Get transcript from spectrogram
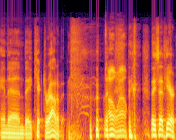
and then they kicked her out of it. Oh wow, they said, "Here,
